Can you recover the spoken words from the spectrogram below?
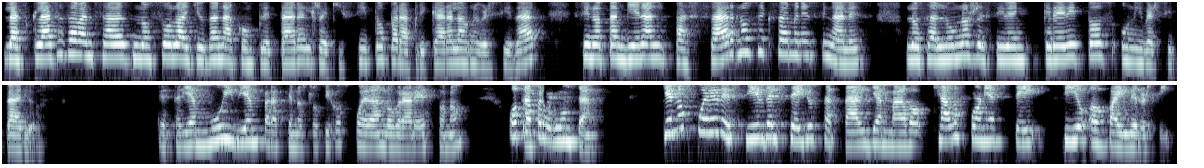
Las clases avanzadas no solo ayudan a completar el requisito para aplicar a la universidad, sino también al pasar los exámenes finales, los alumnos reciben créditos universitarios estaría muy bien para que nuestros hijos puedan lograr esto, ¿no? Otra pregunta. ¿Qué nos puede decir del sello estatal llamado California State Seal of Biliteracy?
